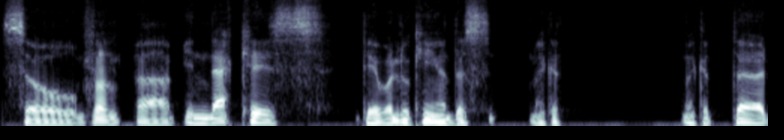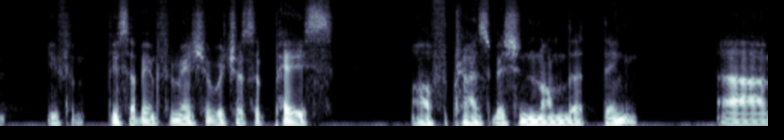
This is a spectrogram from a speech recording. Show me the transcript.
So uh, in that case, they were looking at this like a like a third piece of information, which was a pace of transmission on the thing. Uh,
